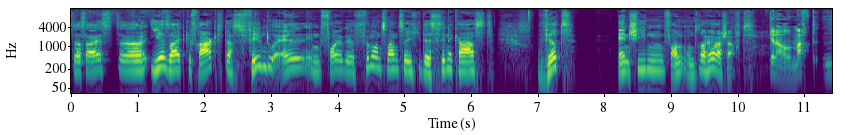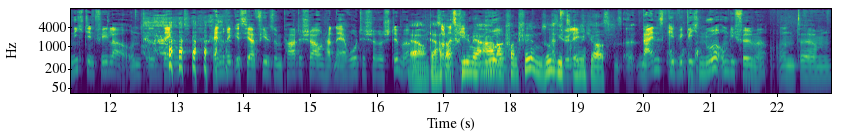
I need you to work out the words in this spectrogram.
Das heißt, äh, ihr seid gefragt. Das Filmduell in Folge 25 des Cinecast wird entschieden von unserer Hörerschaft. Genau, macht nicht den Fehler und äh, denkt, Henrik ist ja viel sympathischer und hat eine erotischere Stimme. Ja, und der hat auch es viel mehr nur, Ahnung von Filmen. So sieht's Natürlich. nämlich aus. Äh, Nein, es geht wirklich nur um die Filme und ähm,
